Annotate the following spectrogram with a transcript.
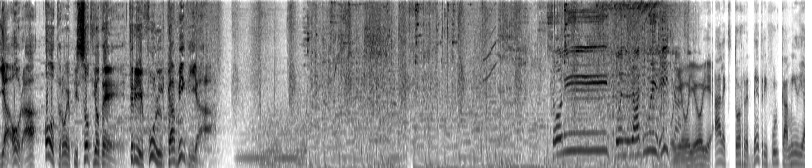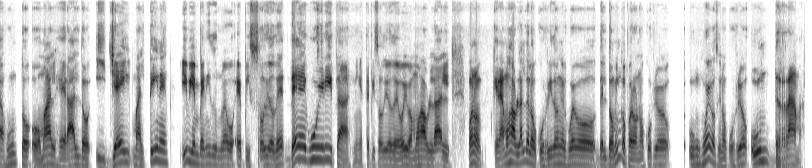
Y ahora, otro episodio de Trifulca Media. Solito en la guirita. Oye, oye, oye, Alex Torres de Trifulca Media junto a Omar, Geraldo y Jay Martínez. Y bienvenido a un nuevo episodio de De Guirita. En este episodio de hoy vamos a hablar, bueno, queríamos hablar de lo ocurrido en el juego del domingo, pero no ocurrió un juego, sino ocurrió un drama.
